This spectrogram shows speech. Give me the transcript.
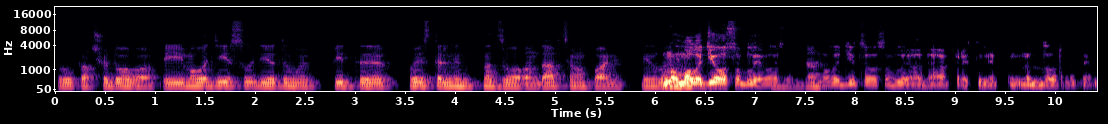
Супер, чудово. І молоді судді, я думаю, під е, пристальним надзором, да, в цьому плані. Він Ну, молоді особливо. Да. Молоді це особливо, да, пристальний надзор над ними.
